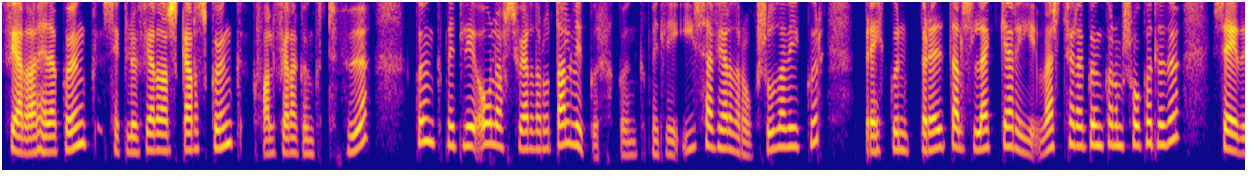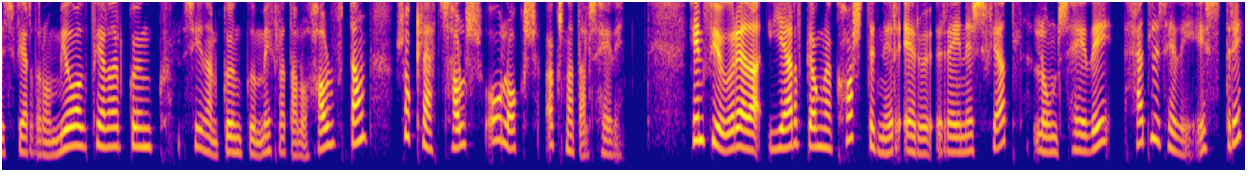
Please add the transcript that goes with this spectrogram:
Fjardarheiðagöng, Siglufjardarskarðsgöng, Kvalfjardagöng 2, göng milli Ólafsfjörðar og Dalvíkur, göng milli Ísafjörðar og Súðavíkur, breykun Breiðdalsleggjar í vestfjörðagöngunum svokölluðu, Seyðisfjörðar og Mjóagfjörðargöng, síðan göngum Mikladal og Hálfdán, svo Klettsháls og Loks Öksnadalsheiði. Hinn fjögur eða jærðgangna kostinir eru Reynisfjall, Lónsheiði, Hellisheiði Istri,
